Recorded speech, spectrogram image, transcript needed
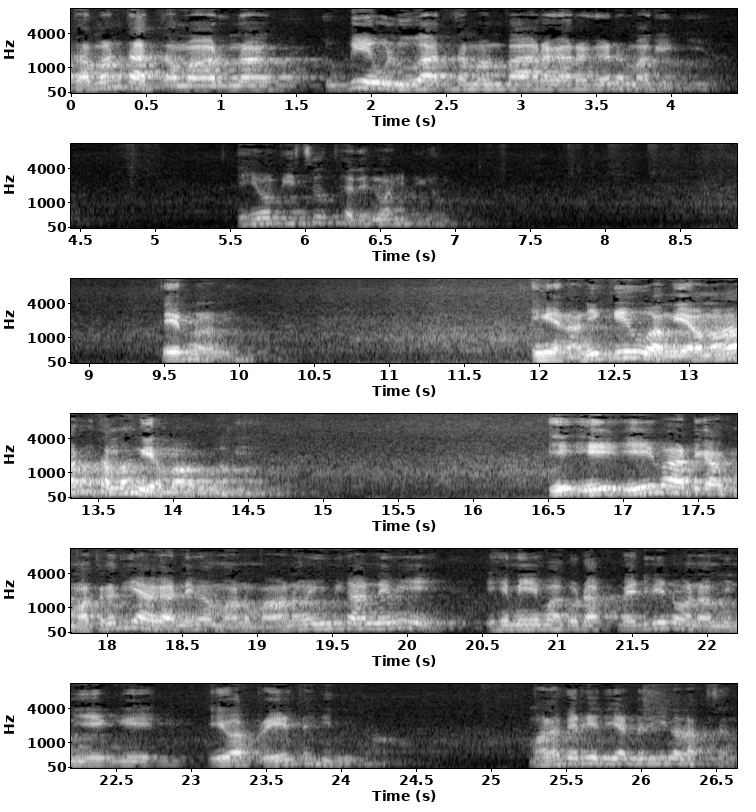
තමන්ටත් අමාරු නම් උගේ ඔළුවත් තමන් බාර අරගෙන මගේ කියලා. එහෙම පිස්සුත් හැදෙනවා හිටියම. තේරුණානේ? ඉතින් අනික කිව්වන්ගේ අමාරු තමන්ගේ අමාරු වගේ. ඒ ඒ ඒවා ටිකක් මතක තියාගන්න එක මන මානව හිමිකම් නෙමෙයි. එහෙම ඒවා ගොඩක් වැඩි වෙනවා නම් මිනිහෙක්ගේ ඒවා പ്രേත හිමිකම්. මල පෙරේ තියන්න තියෙන ලක්ෂණ.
